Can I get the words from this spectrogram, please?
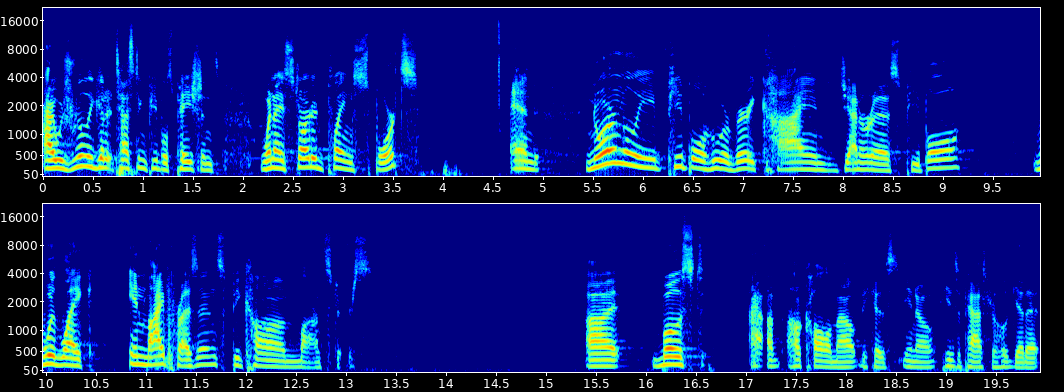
I was really good at testing people's patience when I started playing sports. And normally, people who are very kind, generous people would, like, in my presence, become monsters. Uh, most, I, will call him out because, you know, he's a pastor, he'll get it.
